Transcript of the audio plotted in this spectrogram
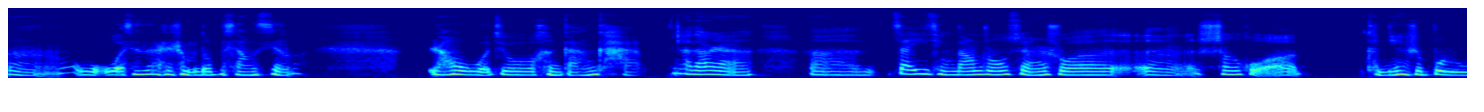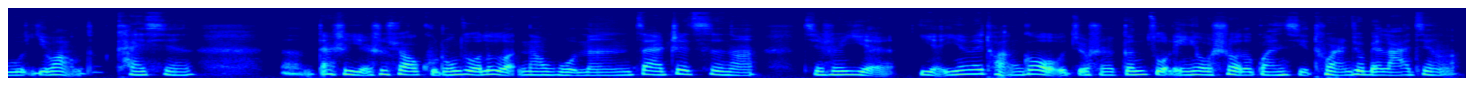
嗯，我我现在是什么都不相信了。然后我就很感慨。那当然，嗯，在疫情当中，虽然说，嗯，生活肯定是不如以往的开心，嗯，但是也是需要苦中作乐。那我们在这次呢，其实也也因为团购，就是跟左邻右舍的关系突然就被拉近了，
